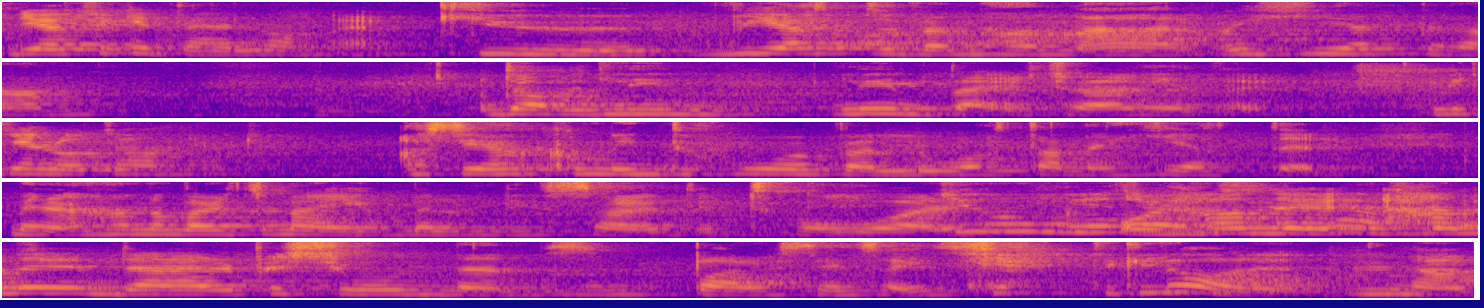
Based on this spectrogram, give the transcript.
Jag tycker inte heller om den. Gud, vet du vem han är? Vad heter han? David Lind Lindberg tror jag han heter. Vilken låt har han gjort? Alltså jag kommer inte ihåg vad låtarna heter. Men han har varit med i Melodifestivalen i typ två år. Jo, men jag och tror han är, han är den där personen som bara ser så här jätteglad ut. Mm. Han,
